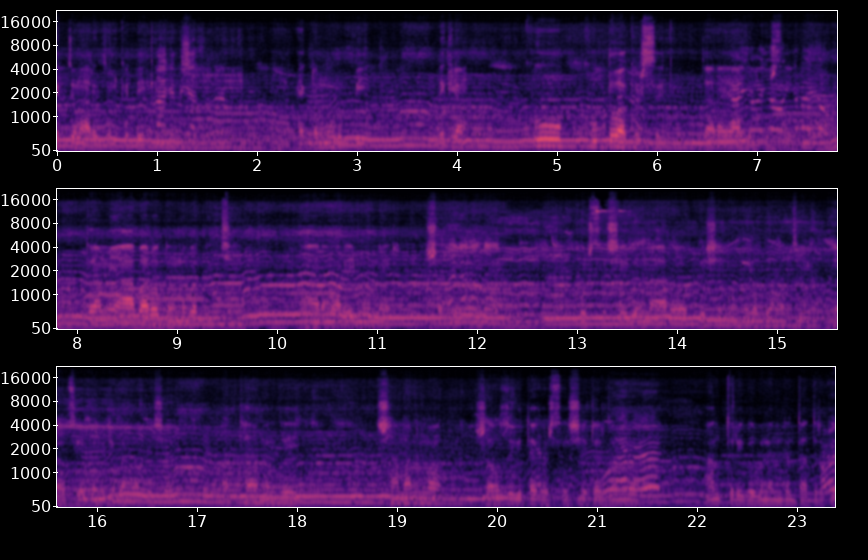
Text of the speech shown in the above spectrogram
একজন আরেকজনকে ডেকে নিয়ে একটা মুরব্বী দেখলাম খুব খুব দোয়া করছে, যারা এই আয়োজন করছে। তো আমি আবারও ধন্যবাদ দিচ্ছি। আর আমার এই মনের স্বপ্ন করছে, সেই জন্য আরও বেশি ধন্যবাদ জানাচ্ছি। গাউসিয়া কমিটি বাংলাদেশের অর্থায়ন অনুযায়ী সামান্য সহযোগিতা করছে, সেটার জন্য আন্তরিক অভিনন্দন তাদেরকে।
